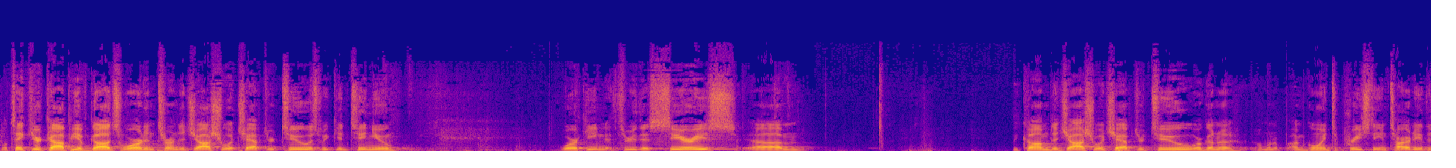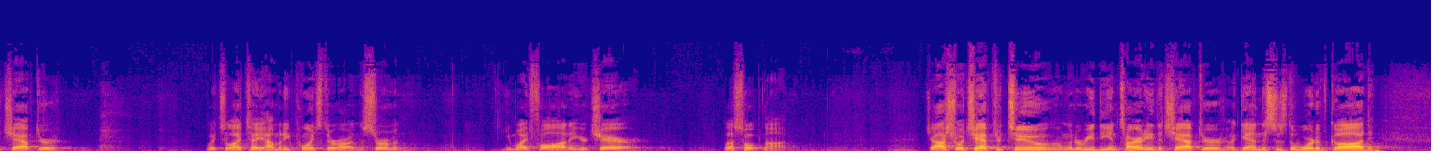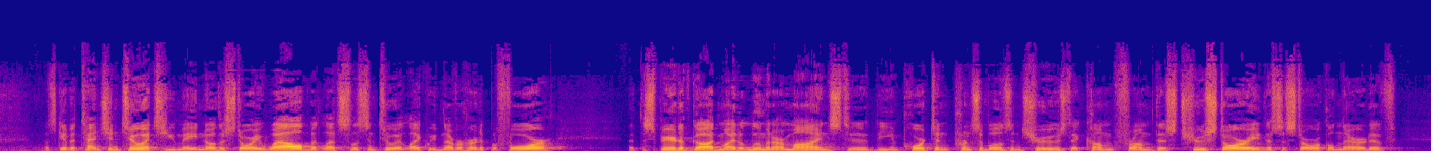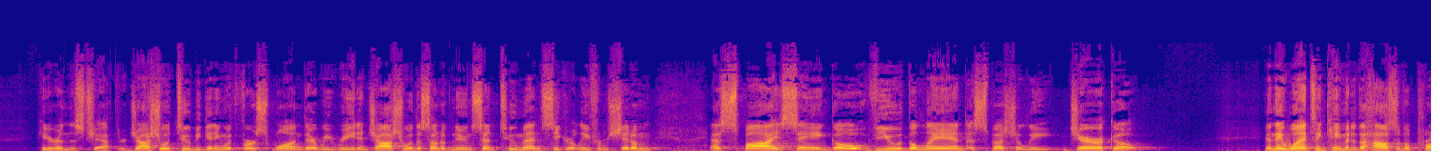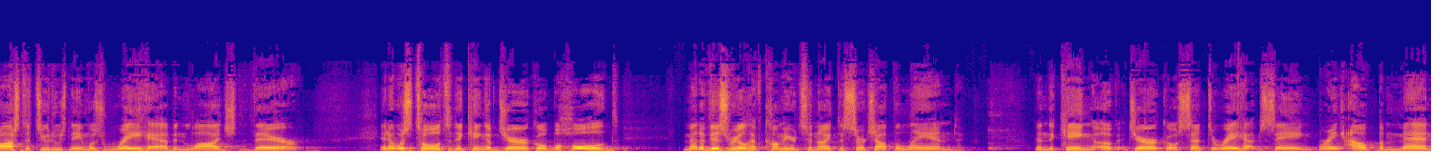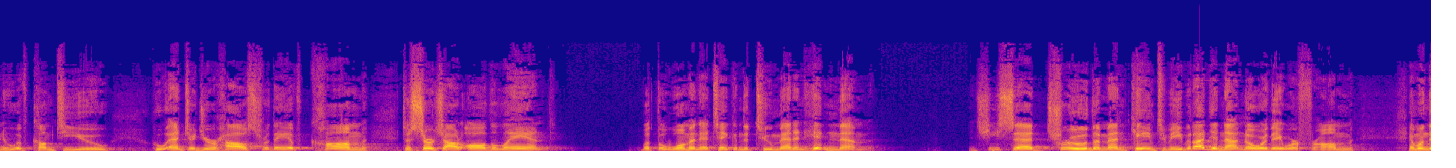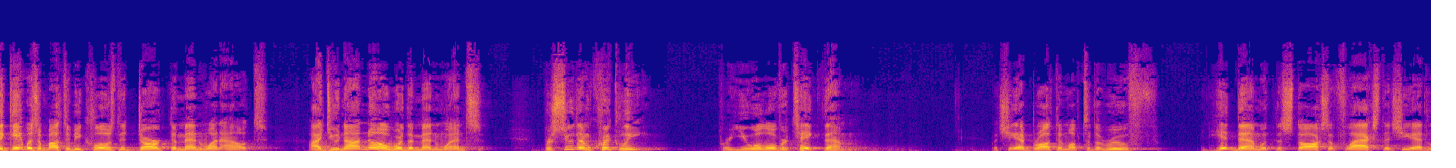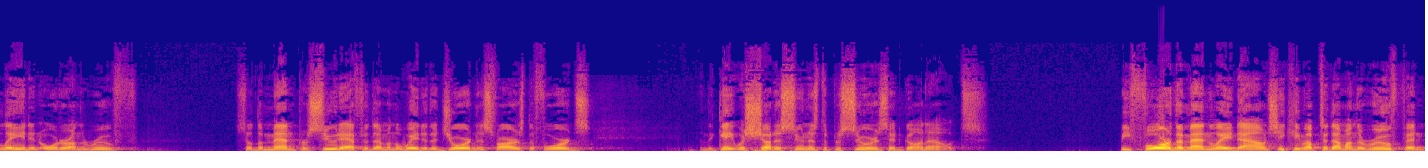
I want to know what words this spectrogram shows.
We'll take your copy of God's Word and turn to Joshua chapter 2 as we continue working through this series. Um, we come to Joshua chapter 2. We're gonna, I'm, gonna, I'm going to preach the entirety of the chapter. Wait till I tell you how many points there are in the sermon. You might fall out of your chair. Let's hope not. Joshua chapter 2, I'm going to read the entirety of the chapter. Again, this is the Word of God. Let's give attention to it. You may know the story well, but let's listen to it like we've never heard it before, that the Spirit of God might illumine our minds to the important principles and truths that come from this true story, this historical narrative here in this chapter. Joshua 2, beginning with verse 1, there we read, And Joshua the son of Nun sent two men secretly from Shittim as spies, saying, Go view the land, especially Jericho. And they went and came into the house of a prostitute whose name was Rahab and lodged there. And it was told to the king of Jericho, Behold, men of Israel have come here tonight to search out the land. Then the king of Jericho sent to Rahab, saying, Bring out the men who have come to you, who entered your house, for they have come to search out all the land. But the woman had taken the two men and hidden them. And she said, True, the men came to me, but I did not know where they were from. And when the gate was about to be closed at dark, the men went out. I do not know where the men went. Pursue them quickly, for you will overtake them. But she had brought them up to the roof and hid them with the stalks of flax that she had laid in order on the roof. So the men pursued after them on the way to the Jordan as far as the fords. And the gate was shut as soon as the pursuers had gone out. Before the men lay down, she came up to them on the roof and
